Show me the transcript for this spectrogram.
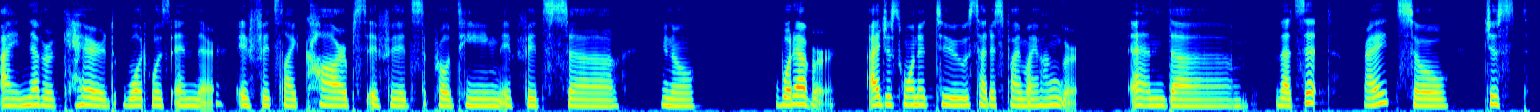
I never cared what was in there. If it's like carbs, if it's protein, if it's uh, you know whatever. I just wanted to satisfy my hunger, and uh, that's it, right? So just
